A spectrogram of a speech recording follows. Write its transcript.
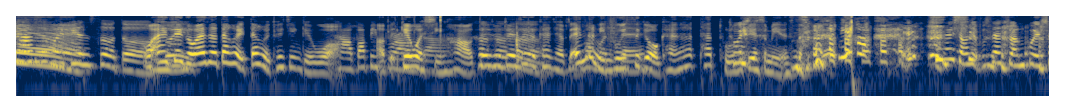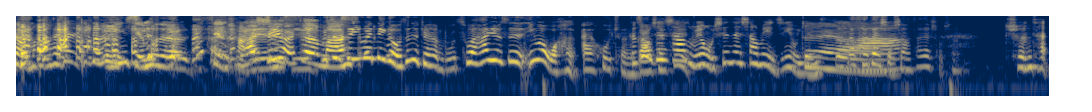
它是会变色的。我爱这个，我爱这个，待会待会推荐给我。好，Bobbi Brown，给我型号。对对对，这个看起来不错。哎，那你涂一次给我看，它它涂会变什么颜色？现在小姐不是在专柜上吗？还在一个录音节目的现场，是色吗？就是因为那个我真的觉得很不错，它就是因为我很爱护唇膏。可是我现在擦怎么样？我现在上面已经有颜色了，擦在手上，擦在手上，唇彩。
